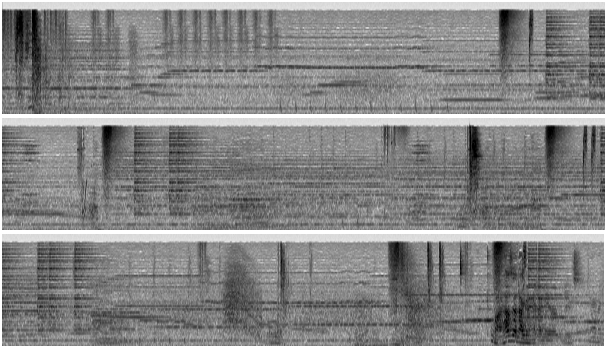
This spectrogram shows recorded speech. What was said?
Come on, how's that not gonna hit any of those dudes? Damn it.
